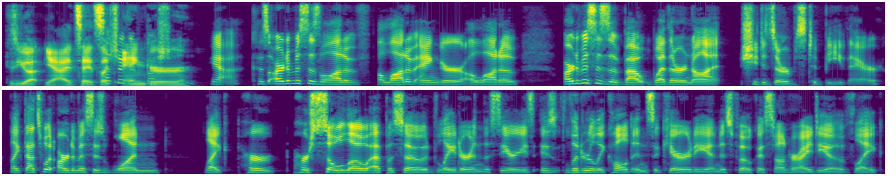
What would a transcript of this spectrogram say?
because you got yeah, I'd say it's Such like anger. Yeah, because Artemis is a lot of a lot of anger, a lot of Artemis is about whether or not she deserves to be there. Like that's what Artemis is one like her her solo episode later in the series is literally called insecurity and is focused on her idea of like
